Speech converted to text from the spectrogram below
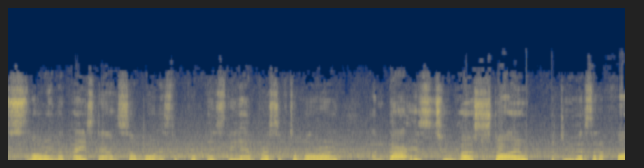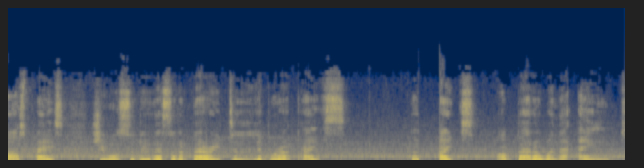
Slowing the pace down somewhat is the, is the Empress of Tomorrow. And that is to her style to do this at a fast pace. She wants to do this at a very deliberate pace. The strikes are better when they're aimed.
